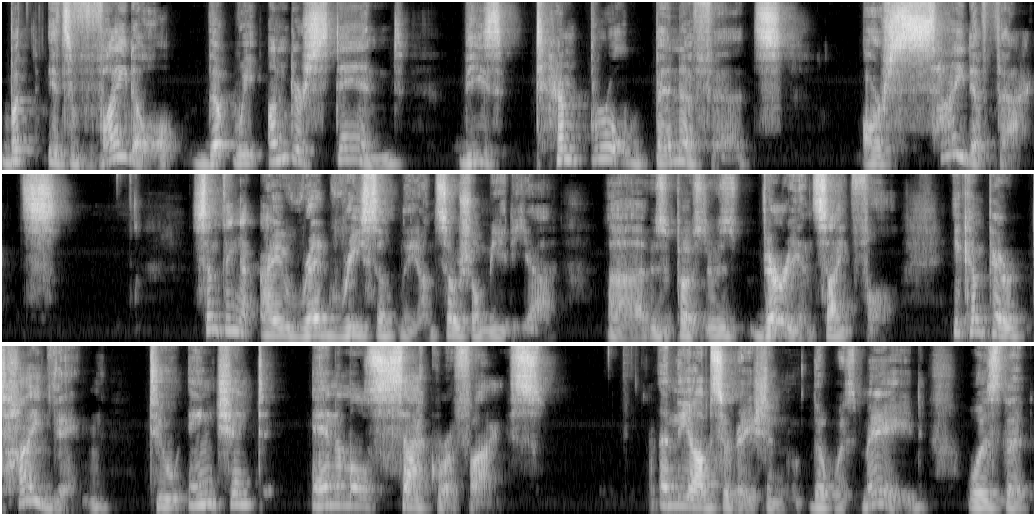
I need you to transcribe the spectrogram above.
But it's vital that we understand these temporal benefits are side effects. Something I read recently on social media, uh, it was a post, it was very insightful. He compared tithing to ancient animal sacrifice. And the observation that was made was that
